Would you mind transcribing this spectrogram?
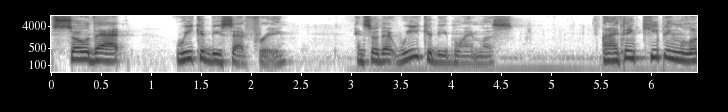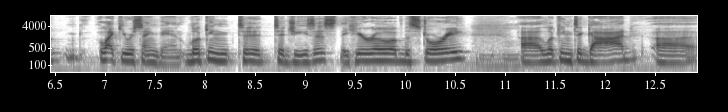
so that we could be set free, and so that we could be blameless. And I think keeping look, like you were saying, Van, looking to to Jesus, the hero of the story, uh, looking to God, uh,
